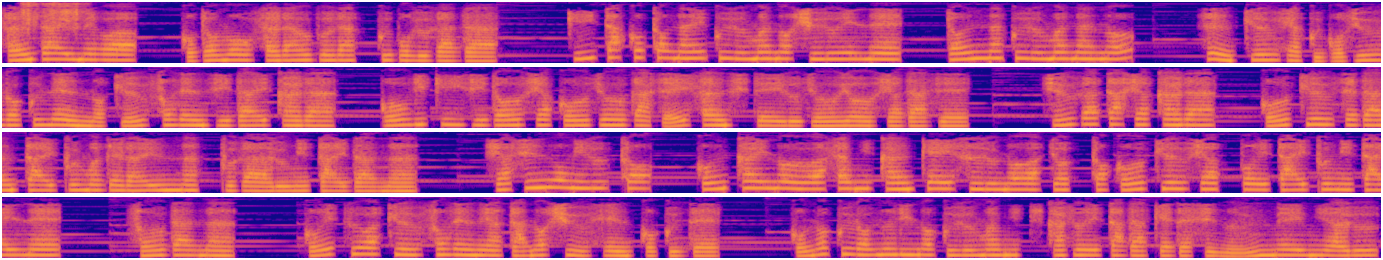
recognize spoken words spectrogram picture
三代目は、子供をさらうブラックボルガだ。聞いたことない車の種類ね。どんな車なの ?1956 年の旧ソ連時代から、合力自動車工場が生産している乗用車だぜ。中型車から、高級セダンタイプまでラインナップがあるみたいだな。写真を見ると、今回の噂に関係するのはちょっと高級車っぽいタイプみたいね。そうだな。こいつは旧ソ連や他の周辺国で、この黒塗りの車に近づいただけで死ぬ運命にある、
